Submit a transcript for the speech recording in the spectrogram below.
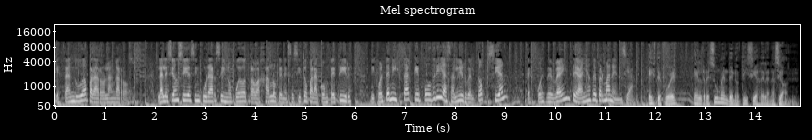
y está en duda para Roland Garros. La lesión sigue sin curarse y no puedo trabajar lo que necesito para competir, dijo el tenista que podría salir del top 100 después de 20 años de permanencia. Este fue el resumen de Noticias de la Nación.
